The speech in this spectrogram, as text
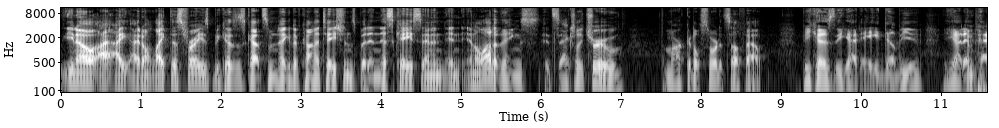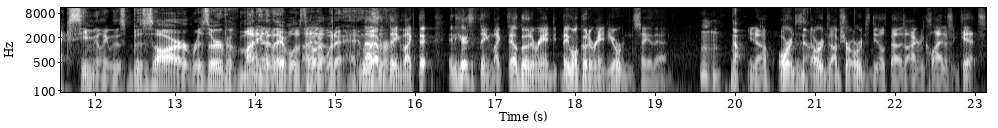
You know, I, I, don't like this phrase because it's got some negative connotations, but in this case and in, in, in a lot of things, it's actually true. The market will sort itself out. because you got AEW, you got Impact, seemingly with this bizarre reserve of money that they're able to throw at, what, at And whoever. That's the thing. Like, the, and here's the thing. Like, they'll go to Randy. They won't go to Randy Orton and say that. No, You know, Orton's, No. Orton's. I'm sure Orton's deal is about as ironclad as it gets.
